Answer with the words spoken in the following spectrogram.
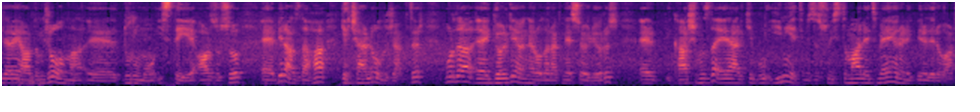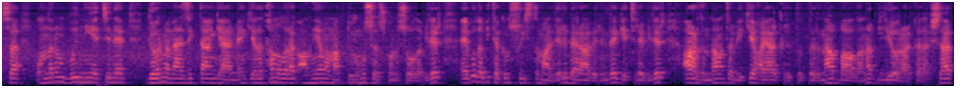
etrafımızdakilere yardımcı olma e, durumu, isteği, arzusu e, biraz daha geçerli olacaktır. Burada e, gölge yönler olarak ne söylüyoruz? E, karşımızda eğer ki bu iyi niyetimizi suistimal etmeye yönelik birileri varsa onların bu niyetini görmemezlikten gelmek ya da tam olarak anlayamamak durumu söz konusu olabilir. E, bu da bir takım suistimalleri beraberinde getirebilir. Ardından tabii ki hayal kırıklıklarına bağlanabiliyor arkadaşlar.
